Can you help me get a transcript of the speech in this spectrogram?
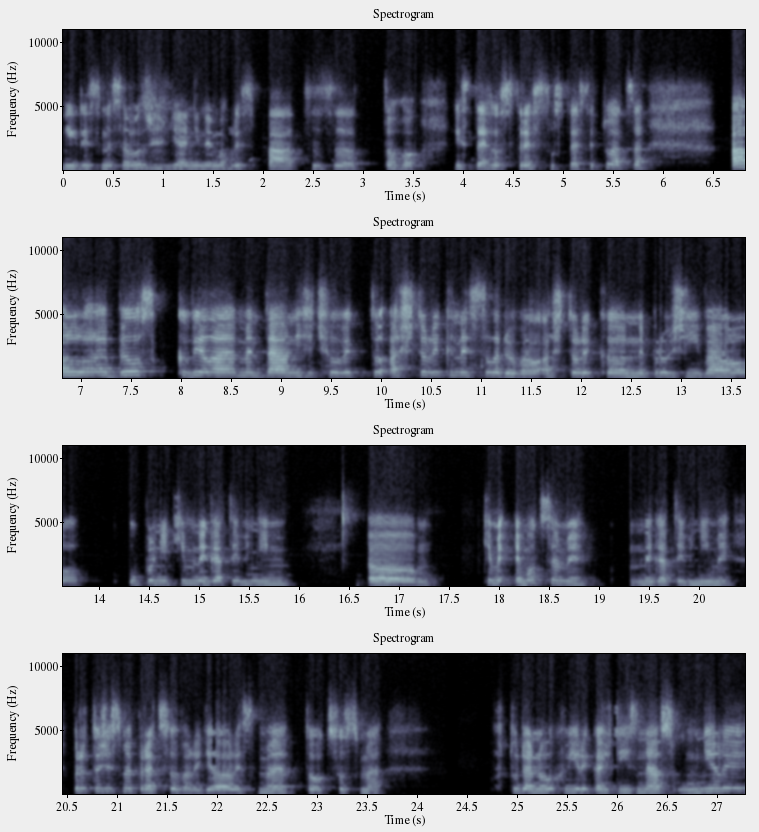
nikdy jsme samozřejmě ani nemohli spát z toho jistého stresu, z té situace. Ale bylo skvělé mentálně, že člověk to až tolik nesledoval, až tolik eh, neprožíval úplně tím negativním, ehm, těmi emocemi negativními, protože jsme pracovali, dělali jsme to, co jsme v tu danou chvíli každý z nás uměli,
